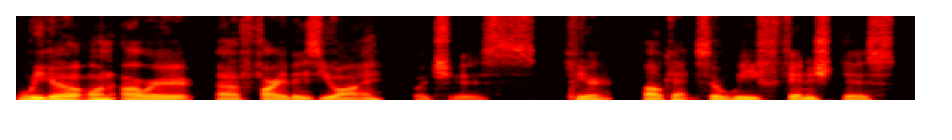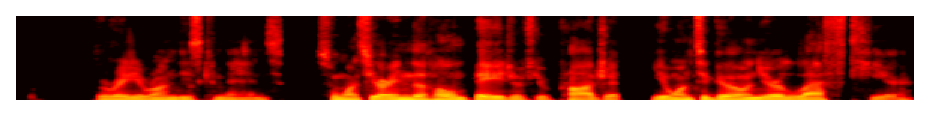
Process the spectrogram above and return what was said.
we go on our uh, Firebase UI, which is here. Okay, so we finished this. We already run these commands. So once you're in the home page of your project, you want to go on your left here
